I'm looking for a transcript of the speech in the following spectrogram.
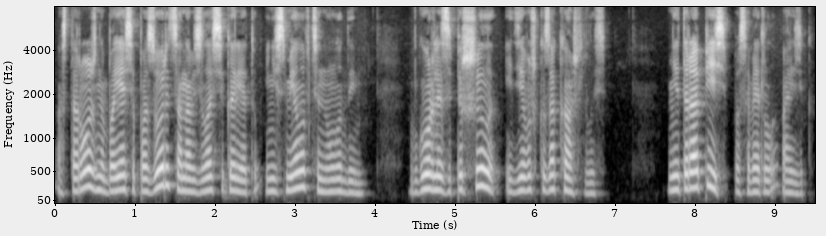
Осторожно, боясь опозориться, она взяла сигарету и не смело втянула дым. В горле запершило, и девушка закашлялась. "Не торопись", посоветовал Айзек.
